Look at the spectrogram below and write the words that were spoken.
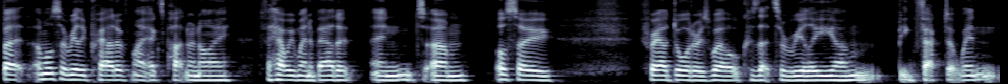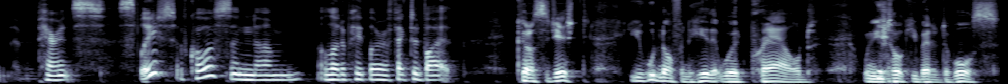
But I'm also really proud of my ex partner and I for how we went about it. And um, also, for our daughter as well, because that's a really um, big factor when parents split, of course, and um, a lot of people are affected by it. Could I suggest you wouldn't often hear that word proud when you're talking about a divorce?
